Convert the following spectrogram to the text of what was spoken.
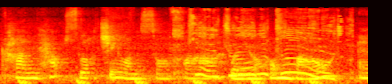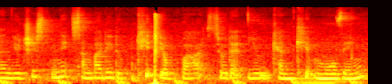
can't help slouching on the sofa when you're homebound and you just need somebody to kick your butt so that you can keep moving,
